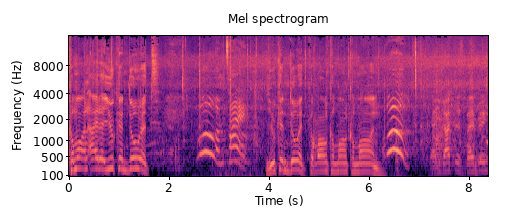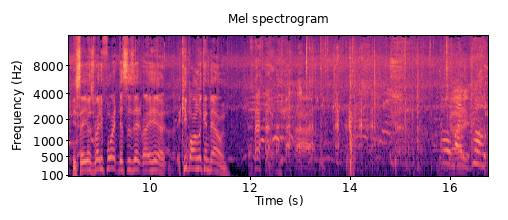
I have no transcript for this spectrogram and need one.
Come on, Ida, you can do it. Ooh, I'm tired. You can do it. Come on, come on, come on. Yeah, you got this, baby. You say you was ready for it? This is it right here. Keep on looking down. Oh my god.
